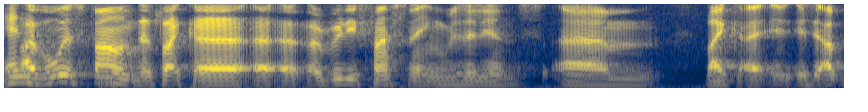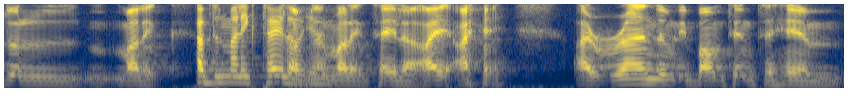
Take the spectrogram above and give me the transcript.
and I've always found there's like a, a, a really fascinating resilience. Um, like, uh, is it Abdul Malik? Abdul Malik Taylor, Abdul yeah. Malik Taylor. I, I, I randomly bumped into him.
